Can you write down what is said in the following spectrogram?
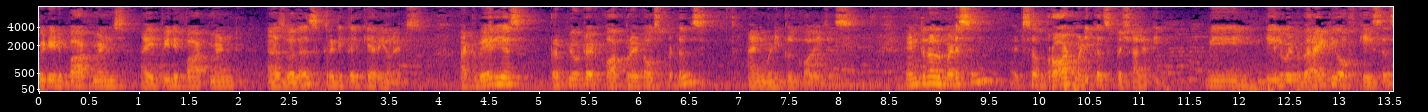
P D departments I P department as well as critical care units at various reputed corporate hospitals and medical colleges internal medicine it's a broad medical specialty We deal with variety of cases,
